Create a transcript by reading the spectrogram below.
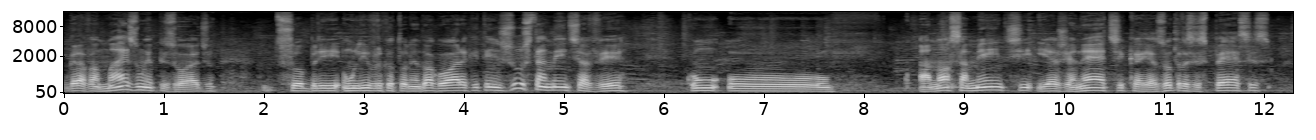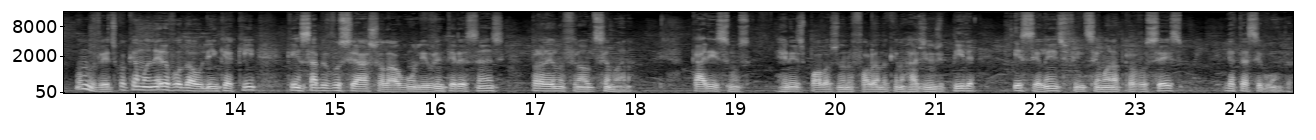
gravar mais um episódio sobre um livro que eu estou lendo agora, que tem justamente a ver com o, a nossa mente e a genética e as outras espécies. Vamos ver, de qualquer maneira eu vou dar o link aqui, quem sabe você acha lá algum livro interessante para ler no final de semana. Caríssimos, René de Paula Júnior falando aqui no Radinho de Pilha, excelente fim de semana para vocês e até segunda.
